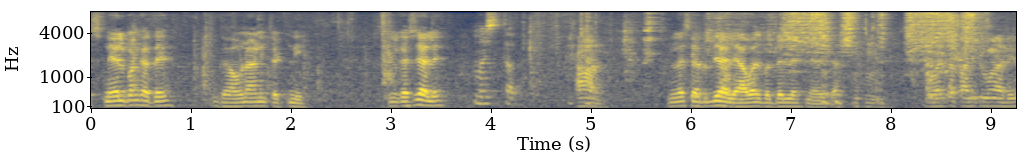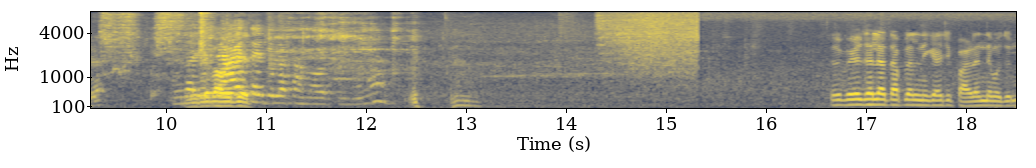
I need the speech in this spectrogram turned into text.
स्नेल पण खाते घावणा आणि चटणी. स्नेल कसे आले मस्त. छान. स्नेलला सर्दी आली आवाज बदलला स्नेलचा. डोळ्याचं पाणी पिऊन आले का? वेगळे आहेत. तुला ना तर वेळ झाली आता आपल्याला निघायची पाळंदेमधून.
